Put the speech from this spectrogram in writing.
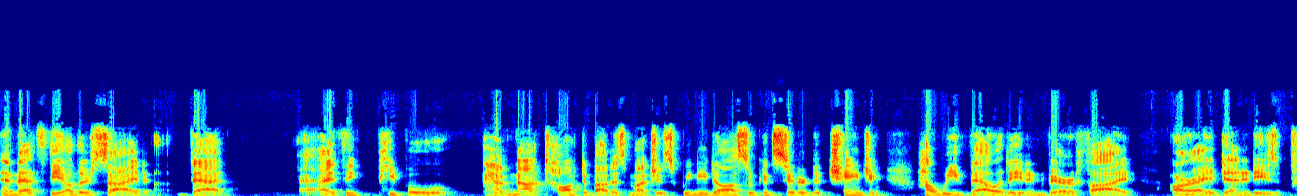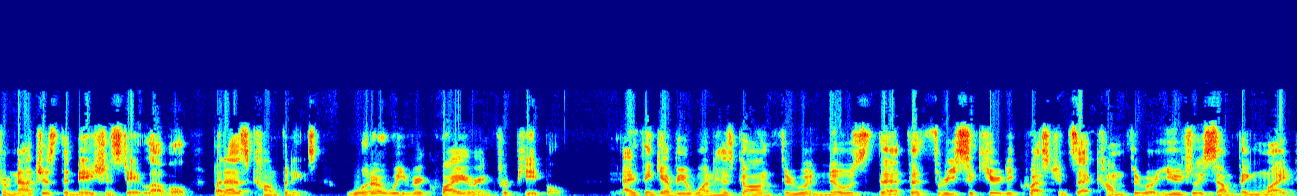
and that's the other side that I think people have not talked about as much is we need to also consider to changing how we validate and verify our identities from not just the nation state level, but as companies. What are we requiring for people? I think everyone has gone through and knows that the three security questions that come through are usually something like,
